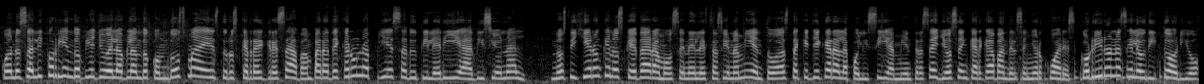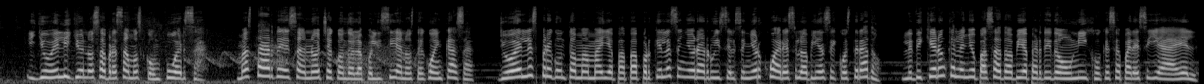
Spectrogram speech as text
Cuando salí corriendo vi a Joel hablando con dos maestros que regresaban para dejar una pieza de utilería adicional. Nos dijeron que nos quedáramos en el estacionamiento hasta que llegara la policía mientras ellos se encargaban del señor Juárez. Corrieron hacia el auditorio y Joel y yo nos abrazamos con fuerza. Más tarde esa noche, cuando la policía nos dejó en casa, Joel les preguntó a mamá y a papá por qué la señora Ruiz y el señor Juárez lo habían secuestrado. Le dijeron que el año pasado había perdido a un hijo que se parecía a él.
